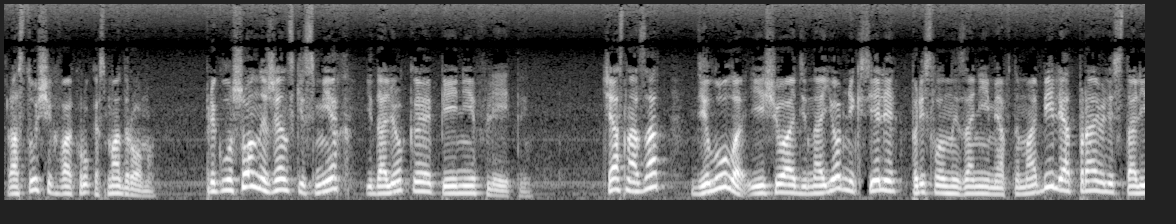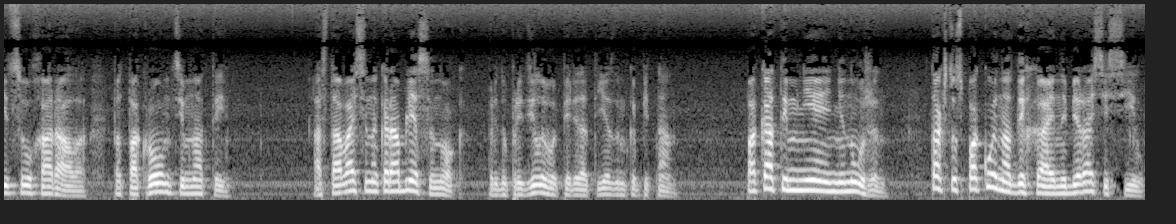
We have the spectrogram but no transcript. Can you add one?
растущих вокруг космодрома приглушенный женский смех и далекое пение флейты. Час назад Дилула и еще один наемник сели присланный за ними автомобиль и отправились в столицу Харала под покровом темноты. «Оставайся на корабле, сынок», — предупредил его перед отъездом капитан. «Пока ты мне не нужен, так что спокойно отдыхай и набирайся сил.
